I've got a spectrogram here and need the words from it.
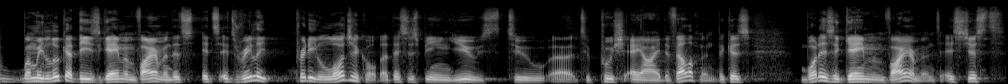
when we look at these game environments, it's, it's, it's really pretty logical that this is being used to, uh, to push AI development because what is a game environment? It's just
